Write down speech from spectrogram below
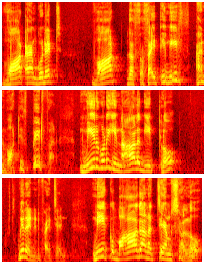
what I'm good at what the society needs and what is paid for మీరు కూడా ఈ నాలుగిట్లో మీరు ఐడెంటిఫై చేయండి. మీకు బాగా నచ్చే అంశాల్లో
